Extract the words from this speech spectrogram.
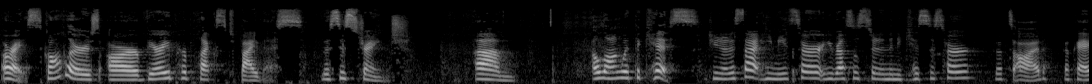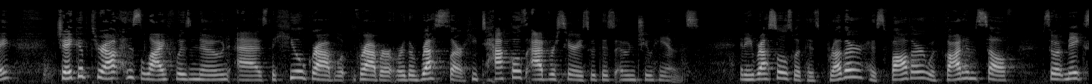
All right, scholars are very perplexed by this. This is strange. Um, along with the kiss. Do you notice that? He meets her, he wrestles her, and then he kisses her. That's odd. Okay. Jacob, throughout his life, was known as the heel grab- grabber or the wrestler. He tackles adversaries with his own two hands. And he wrestles with his brother, his father, with God himself. So it makes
